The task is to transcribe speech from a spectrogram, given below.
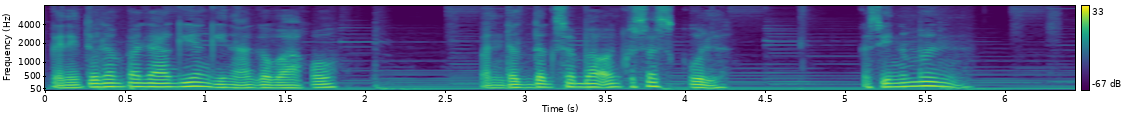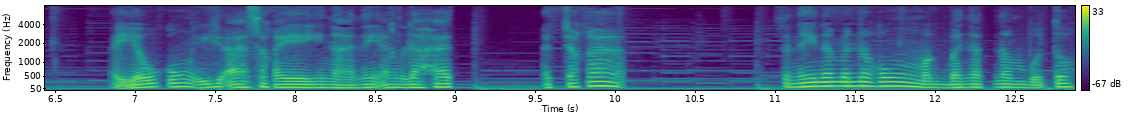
Ganito lang palagi ang ginagawa ko. Pandagdag sa baon ko sa school. Kasi naman, Ayaw kong iasa kay nanay ang lahat. At saka, sanay naman akong magbanat ng buto.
